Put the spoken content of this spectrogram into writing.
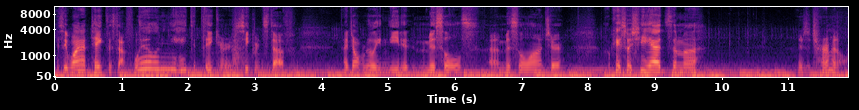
You see, why not take the stuff? Well, I mean, you hate to take her secret stuff. I don't really need it. Missiles, uh, missile launcher. Okay, so she had some, uh... There's a terminal.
